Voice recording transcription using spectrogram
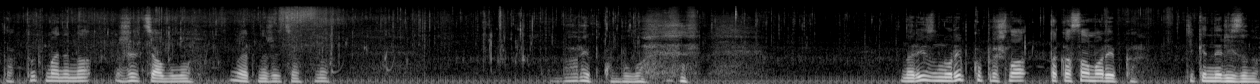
Так, тут в мене на живця було. Ну як на живця, на, на рибку було. На різану рибку прийшла така сама рибка, тільки не різана.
